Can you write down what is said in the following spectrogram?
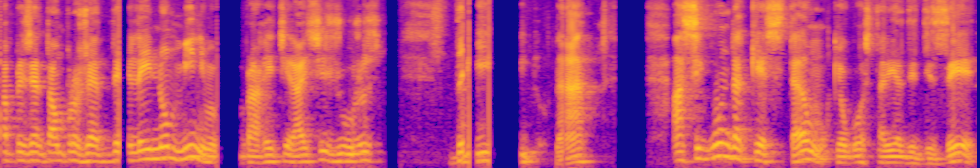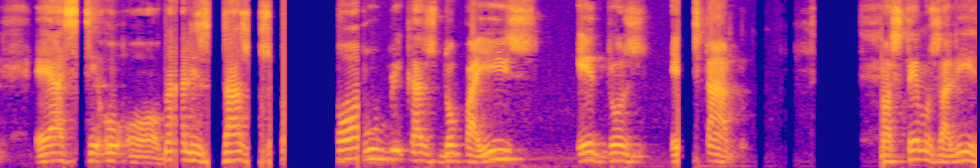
Apresentar um projeto de lei, no mínimo, para retirar esses juros do né? A segunda questão que eu gostaria de dizer é assim, o, o, analisar as obras públicas do país e dos estados. Nós temos ali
